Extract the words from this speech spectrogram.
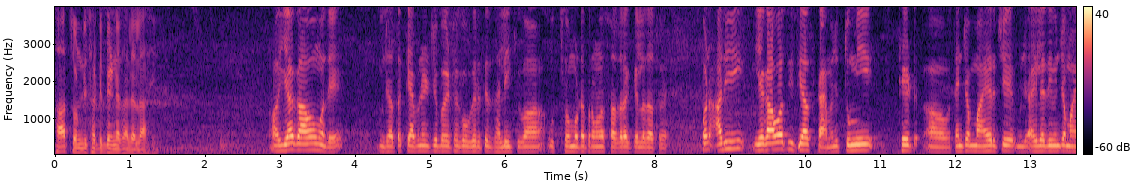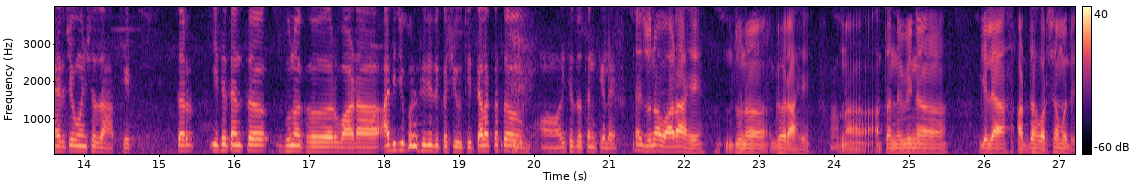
हा चोंडीसाठी देण्यात आलेला आहे. अ, या गावामध्ये म्हणजे आता कॅबिनेटची बैठक वगैरे ते झाली किंवा उत्सव मोठ्या प्रमाणात साजरा केला जातोय. पण आधी या गावात इतिहास काय? म्हणजे तुम्ही थेट अ, त्यांच्या माहेरचे म्हणजे अहिल्यादेवींच्या माहेरचे वंशज आहात थेट. तर इथे त्यांचं जुनं घर वाडा आधीची परिस्थिती ती कशी होती? त्याला कसं अ, इथे जतन केलं आहे नाही जुना वाडा आहे जुनं घर आहे. पुन्हा आता नवीन अ, गेल्या आठ दहा वर्षामध्ये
